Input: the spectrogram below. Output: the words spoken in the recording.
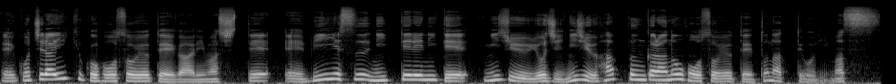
え、こちら1曲放送予定がありまして、え、BS 日テレにて24時28分からの放送予定となっております、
